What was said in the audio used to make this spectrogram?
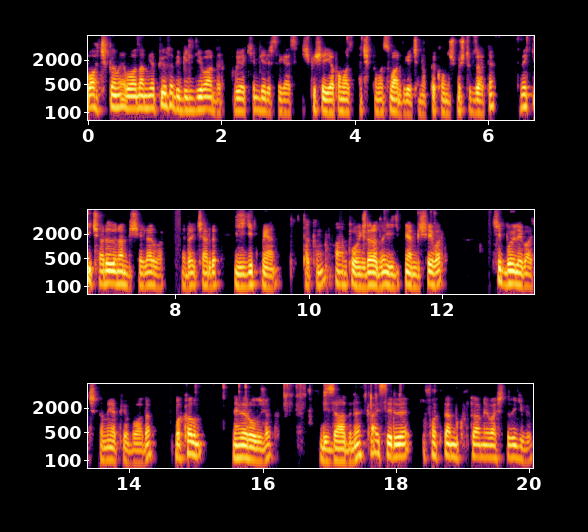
bu açıklamayı bu adam yapıyorsa bir bildiği vardır. Buraya kim gelirse gelsin hiçbir şey yapamaz açıklaması vardı geçen hafta konuşmuştuk zaten. Demek ki içeride dönen bir şeyler var. Ya da içeride iyi gitmeyen takım, anti oyuncular adına iyi gitmeyen bir şey var. Ki böyle bir açıklama yapıyor bu adam. Bakalım neler olacak Rize adına. Kayseri'de ufaktan bir kurtarmaya başladığı gibi.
